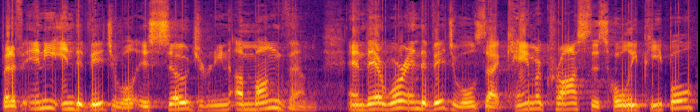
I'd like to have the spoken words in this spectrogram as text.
but if any individual is sojourning among them. And there were individuals that came across this holy people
